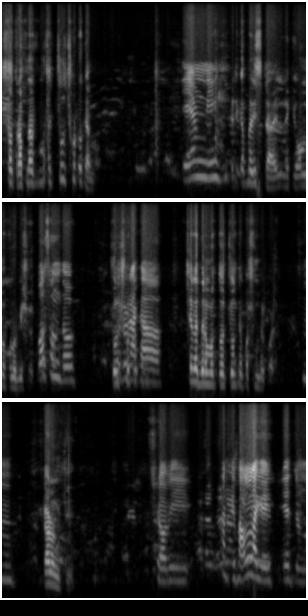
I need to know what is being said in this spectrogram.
সতেরো। আপনার মাথায় চুল ছোট কেন? এমনি। এটা কি আপনার স্টাইল নাকি অন্য কোনো বিষয়? পছন্দ। চুল ছোট রাখা ছেলেদের মতো চলতে পছন্দ করেন। হুম। কারণ কি? সবই আর কি ভালো লাগে এর জন্য।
